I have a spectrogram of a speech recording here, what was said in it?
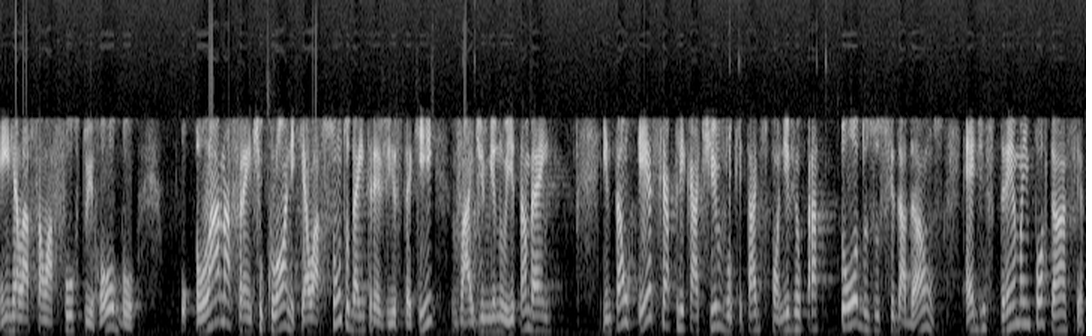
em relação a furto e roubo, lá na frente o clone, que é o assunto da entrevista aqui, vai diminuir também. Então, esse aplicativo que está disponível para todos os cidadãos é de extrema importância.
